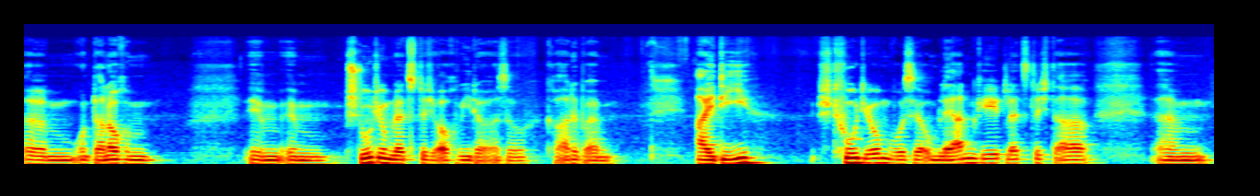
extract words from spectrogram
ähm, und dann auch im, im, im Studium letztlich auch wieder. Also gerade beim ID, Studium, wo es ja um Lernen geht, letztlich da ähm,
